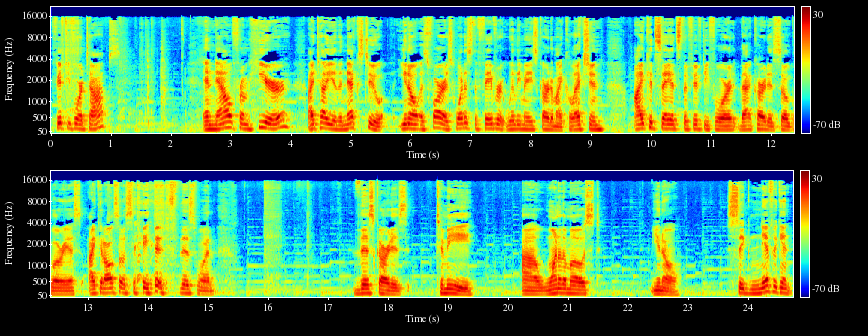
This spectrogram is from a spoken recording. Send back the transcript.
54 Topps. And now from here, I tell you the next two, you know, as far as what is the favorite Willie Mays card of my collection, I could say it's the 54. That card is so glorious. I could also say it's this one. This card is, to me, uh, one of the most, you know, significant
